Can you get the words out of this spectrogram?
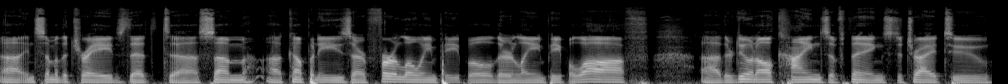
uh, in some of the trades that uh, some uh, companies are furloughing people, they're laying people off, uh, they're doing all kinds of things to try to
